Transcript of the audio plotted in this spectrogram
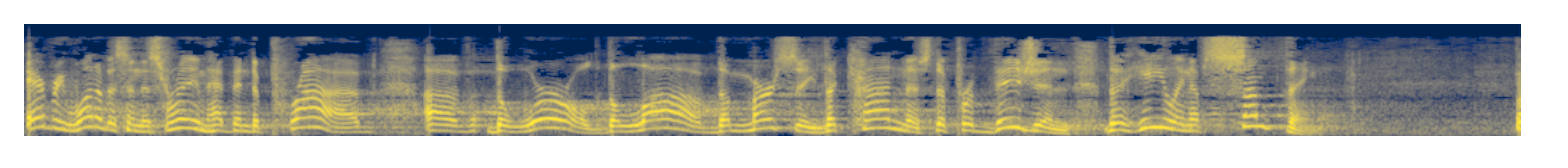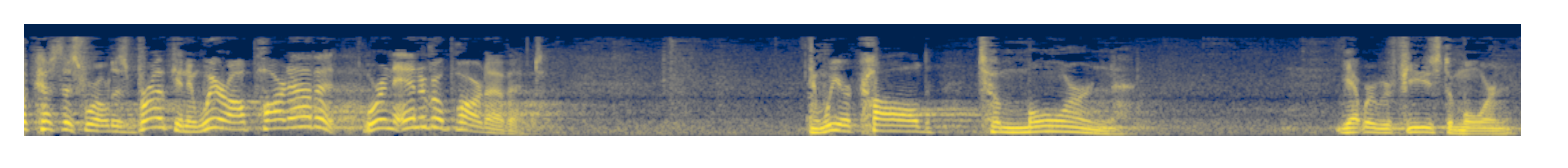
every one of us in this room have been deprived of the world, the love, the mercy, the kindness, the provision, the healing of something. Because this world is broken and we're all part of it. We're an integral part of it. And we are called to mourn. Yet we refuse to mourn.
